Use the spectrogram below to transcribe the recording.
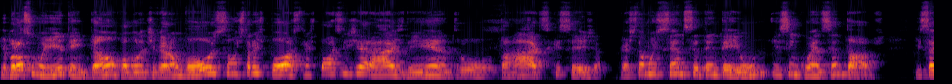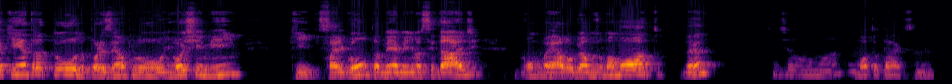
E o próximo item, então, como não tiveram voos, são os transportes, transportes gerais, dentro, táxi, que seja. Gastamos 171,50 centavos. Isso aqui entra tudo, por exemplo, em Ho Chi Minh, que Saigon também é a mesma cidade, como, é, alugamos uma moto, né? A gente alugou moto? Mototáxi, né?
